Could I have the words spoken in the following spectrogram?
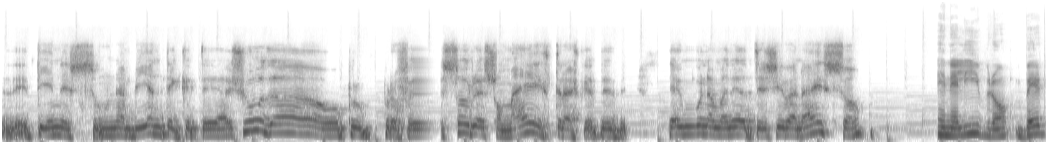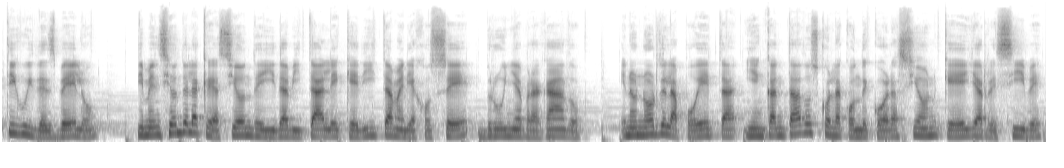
eh, tienes un ambiente que te ayuda o profesores o maestras que de alguna manera te llevan a eso. En el libro Vértigo y Desvelo, Dimensión de la creación de Ida Vitale que edita María José Bruña Bragado, en honor de la poeta y encantados con la condecoración que ella recibe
